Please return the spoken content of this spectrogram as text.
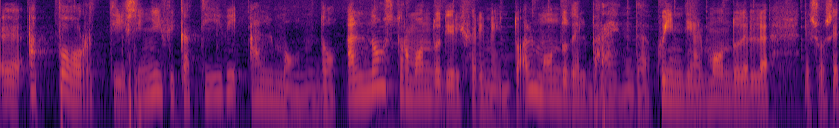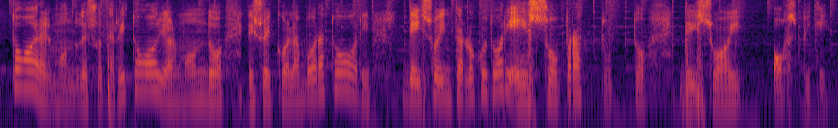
Eh, apporti significativi al mondo, al nostro mondo di riferimento, al mondo del brand, quindi al mondo del, del, suo settore, al mondo del suo territorio, al mondo dei suoi collaboratori, dei suoi interlocutori e soprattutto dei suoi ospiti.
